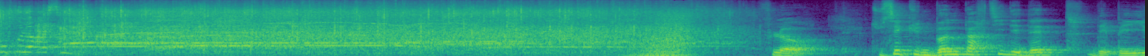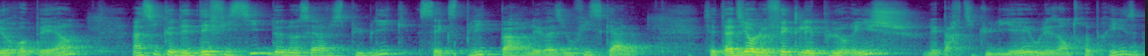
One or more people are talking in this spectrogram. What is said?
contre le racisme. Tu sais qu'une bonne partie des dettes des pays européens, ainsi que des déficits de nos services publics, s'expliquent par l'évasion fiscale c'est-à-dire le fait que les plus riches, les particuliers ou les entreprises,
